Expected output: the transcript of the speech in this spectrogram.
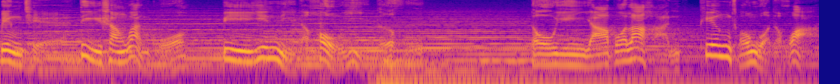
并且地上万国必因你的后裔，都因亚伯拉罕听从我的话，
